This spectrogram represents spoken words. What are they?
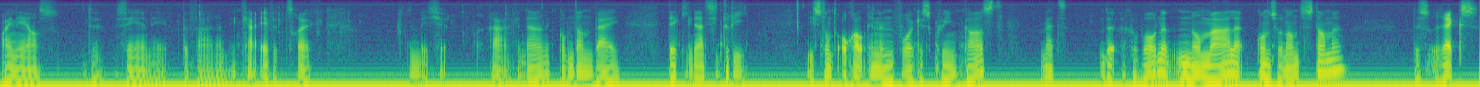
Aeneas de zeeën heeft bevaren. Ik ga even terug. Een beetje raar gedaan. Ik kom dan bij declinatie 3. Die stond ook al in een vorige screencast met de gewone normale consonantstammen. Dus rex,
